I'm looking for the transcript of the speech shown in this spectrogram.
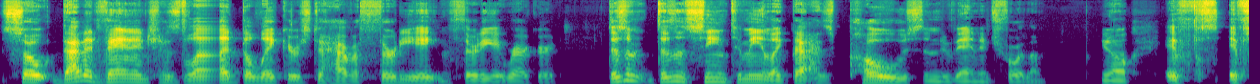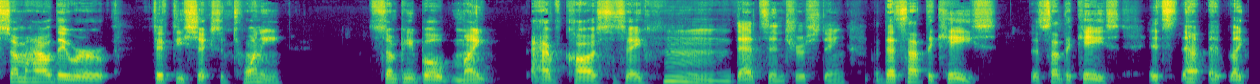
So that advantage has led the Lakers to have a 38 and 38 record doesn't doesn't seem to me like that has posed an advantage for them. You know, if if somehow they were 56 and 20, some people might have cause to say, "Hmm, that's interesting," but that's not the case. That's not the case. It's not uh, like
